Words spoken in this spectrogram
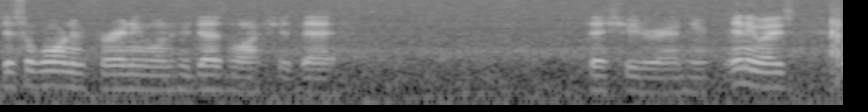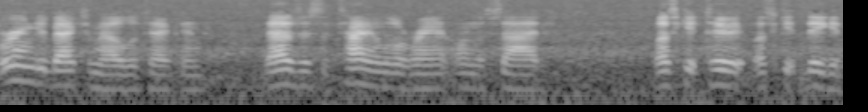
just a warning for anyone who does watch it that does shoot around here. Anyways, we're gonna get back to metal detecting. That was just a tiny little rant on the side. Let's get to it. Let's get digging.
